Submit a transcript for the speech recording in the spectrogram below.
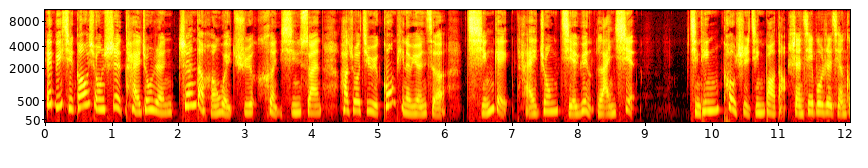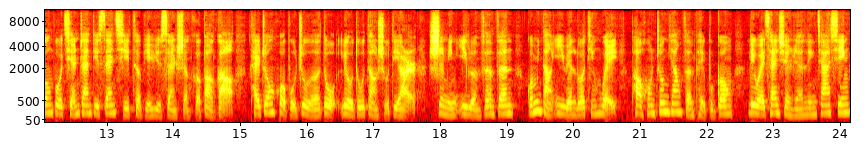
诶，比起高雄市，台中人真的很委屈，很心酸。”他说：“基于公平的原则，请给台中捷运蓝线。”请听寇世金报道。审计部日前公布前瞻第三期特别预算审核报告，台中获补助额度六都倒数第二，市民议论纷纷。国民党议员罗廷伟炮轰中央分配不公，立委参选人林嘉欣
